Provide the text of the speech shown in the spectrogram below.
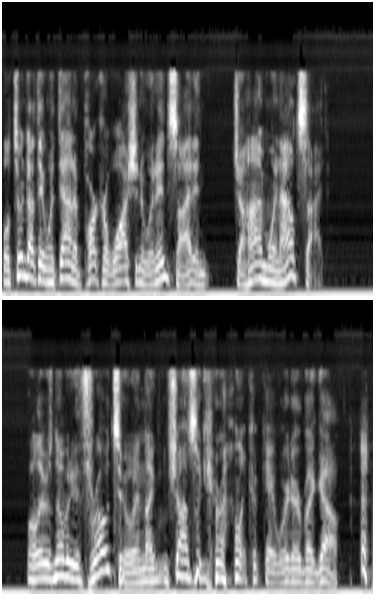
Well, it turned out they went down and Parker Washington went inside and Jahan went outside. Well, there was nobody to throw to. And like Sean's looking around like, okay, where'd everybody go? and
